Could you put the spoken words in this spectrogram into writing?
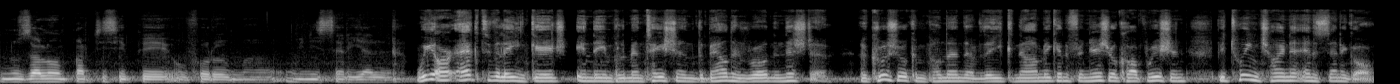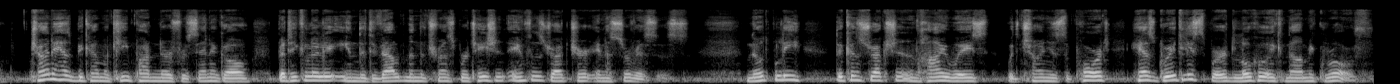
nous allons participer au forum euh, ministériel. We are actively engaged in the implementation of the Belt and Road Initiative, a crucial component of the economic and financial cooperation between China and Senegal. China has become a key partner for Senegal, particularly in the development of transportation infrastructure and services. Notably, the construction of highways with Chinese support has greatly spurred local economic growth.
